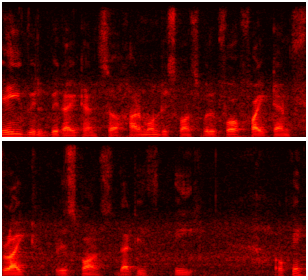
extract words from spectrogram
A will be right answer. Hormone responsible for fight and flight response. That is A. Okay?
